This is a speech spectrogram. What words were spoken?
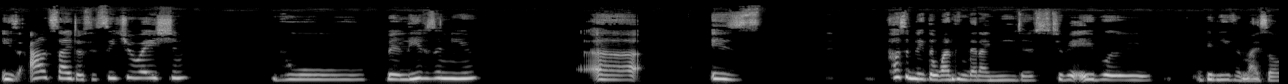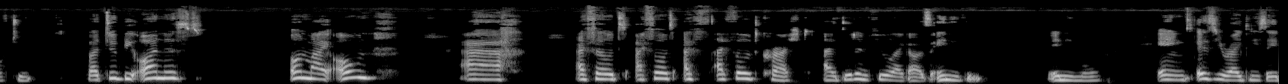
is outside of the situation, who believes in you, uh, is possibly the one thing that I needed to be able to believe in myself too. But to be honest, on my own, uh, I felt, I felt, I, I felt crushed. I didn't feel like I was anything anymore. And as you rightly said,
